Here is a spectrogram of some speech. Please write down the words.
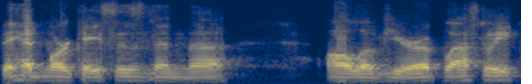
They had more cases than uh, all of Europe last week.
